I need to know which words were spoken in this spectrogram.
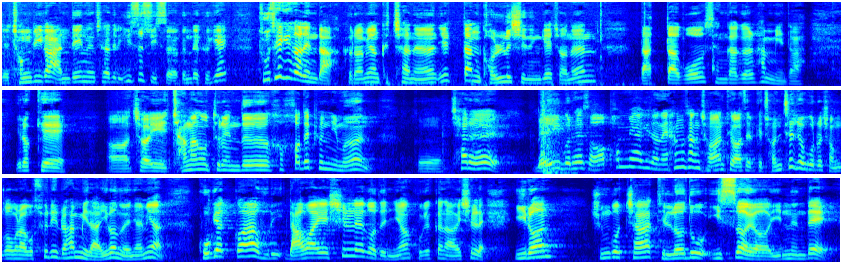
이제 정비가 안 돼 있는 차들이 있을 수 있어요. 근데 그게 두세 개가 된다. 그러면 그 차는 일단 걸르시는 게 저는 낫다고 생각을 합니다. 이렇게 어, 저희 장한호 트렌드 허, 허 대표님은 그 차를 매입을 해서 판매하기 전에 항상 저한테 와서 이렇게 전체적으로 점검을 하고 수리를 합니다. 이건 왜냐면 고객과 우리 나와의 신뢰거든요. 고객과 나와의 신뢰. 이런 중고차 딜러도 있어요. 있는데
